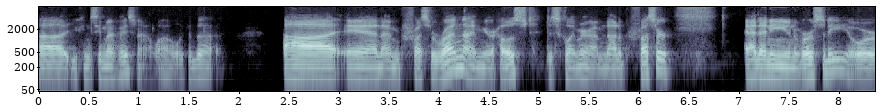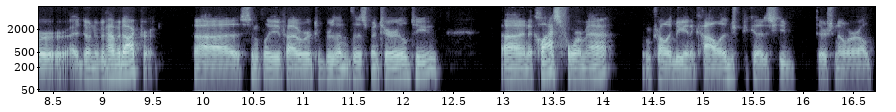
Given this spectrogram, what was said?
Uh, you can see my face now. Wow, look at that. Uh, and I'm Professor Wren. I'm your host. Disclaimer, I'm not a professor at any university or I don't even have a doctorate. Uh, simply if I were to present this material to you uh, in a class format, you'd probably be in a college because you, there's nowhere else,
